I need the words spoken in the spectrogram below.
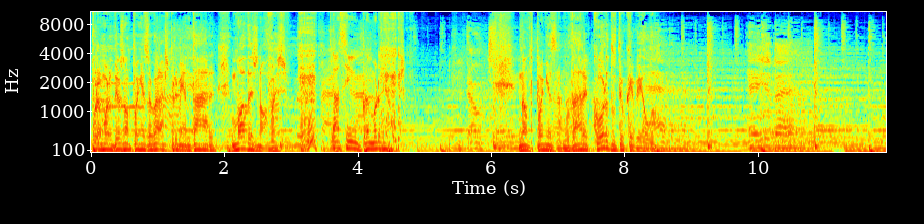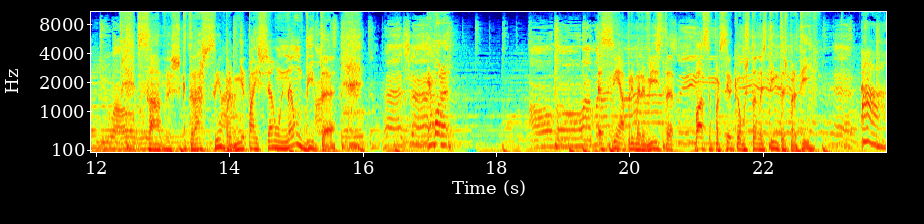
Por amor de Deus, não te ponhas agora a experimentar modas novas. Ah, sim, por amor de Deus. Não te ponhas a mudar a cor do teu cabelo. Sabes que terás sempre a minha paixão não dita. Embora, assim à primeira vista, possa parecer que eu me estou nas tintas para ti. Ah,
